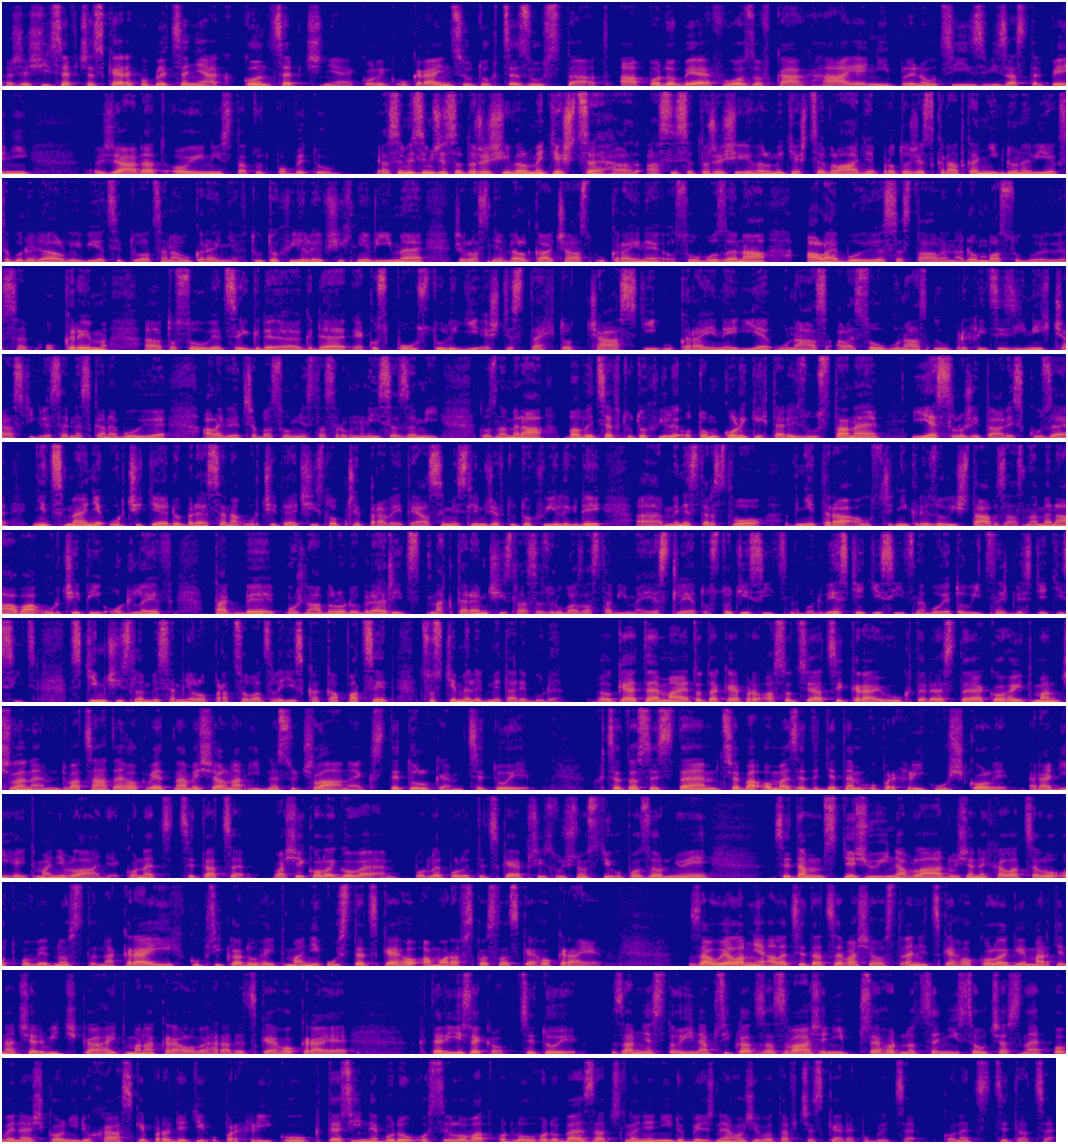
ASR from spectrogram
Řeší se v České republice nějak koncepčně, kolik Ukrajinců tu chce zůstat a po době v uvozovkách hájení plynoucí z víza strpění žádat o jiný statut pobytu? Já si myslím, že se to řeší velmi těžce a asi se to řeší i velmi těžce vládě, protože zkrátka nikdo neví, jak se bude dál vyvíjet situace na Ukrajině. V tuto chvíli všichni víme, že vlastně velká část Ukrajiny je osvobozená, ale bojuje se stále na Donbasu, bojuje se o Krym. To jsou věci, kde, kde jako spoustu lidí ještě z těchto částí Ukrajiny je u nás, ale jsou u nás i uprchlíci z jiných částí, kde se dneska nebojuje, ale kde třeba jsou města srovnaný se zemí. To znamená, bavit se v tuto chvíli o tom, kolik jich tady zůstane, je složitá diskuze, nicméně Nicméně určitě je dobré se na určité číslo připravit. Já si myslím, že v tuto chvíli, kdy eh, ministerstvo vnitra a ústřední krizový štáb zaznamenává určitý odliv, tak by možná bylo dobré říct, na kterém čísle se zhruba zastavíme. Jestli je to 100 tisíc nebo 200 tisíc nebo je to víc než 200 tisíc. S tím číslem by se mělo pracovat z hlediska kapacit, co s těmi lidmi tady bude. Velké téma je to také pro asociaci krajů, které jste jako hejtman členem. 20. května vyšel na iDnesu článek s titulkem, cituji, Chce to systém třeba omezit dětem uprchlíků školy, radí hejtmani vládě. Konec citace. Vaši kolegové, podle politické příslušnosti upozorňuji, si tam stěžují na vládu, že nechala celou odpovědnost na krajích, ku příkladu hejtmani Ústeckého a Moravskosleského kraje. Zaujala mě ale citace vašeho stranického kolegy Martina Červíčka, hejtmana Královéhradeckého kraje, který řekl, cituji, za mě stojí například za zvážení přehodnocení současné povinné školní docházky pro děti uprchlíků, kteří nebudou osilovat o dlouhodobé začlenění do běžného života v České republice. Konec citace.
